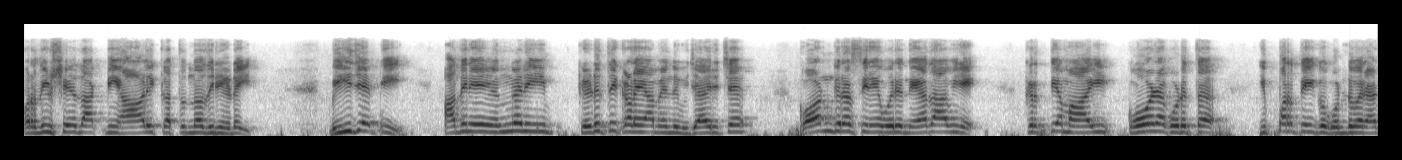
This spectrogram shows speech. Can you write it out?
പ്രതിഷേധാഗ്നി ആളിക്കത്തുന്നതിനിടയിൽ ബി ജെ പി അതിനെ എങ്ങനെയും കെടുത്തിക്കളയാമെന്ന് വിചാരിച്ച് കോൺഗ്രസിലെ ഒരു നേതാവിനെ കൃത്യമായി കോഴ കൊടുത്ത് ഇപ്പുറത്തേക്ക് കൊണ്ടുവരാൻ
